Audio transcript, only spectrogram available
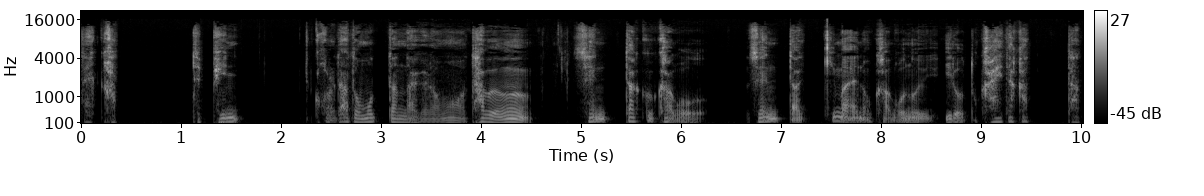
どっかで買ってピン、これだと思ったんだけども、多分、洗濯カゴ、洗濯機前のカゴの色と変えたかったっ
